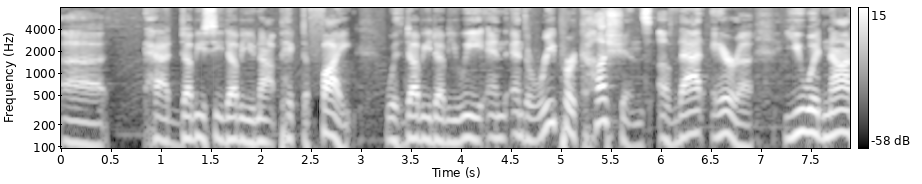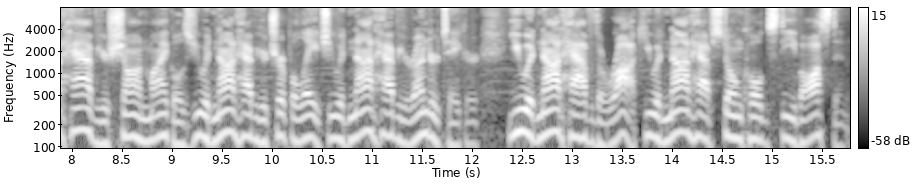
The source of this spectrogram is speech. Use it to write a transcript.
uh, had WCW not picked a fight with WWE and and the repercussions of that era, you would not have your Shawn Michaels, you would not have your Triple H, you would not have your Undertaker, you would not have The Rock, you would not have Stone Cold Steve Austin.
